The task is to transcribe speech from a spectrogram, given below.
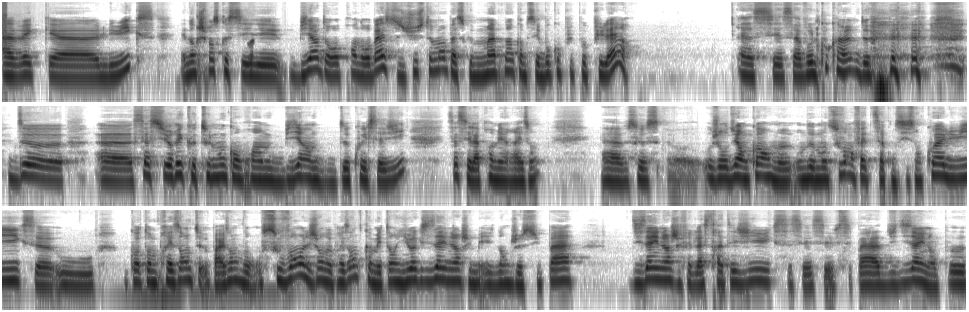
avec l'UX. Et donc je pense que c'est bien de reprendre aux bases, justement parce que maintenant, comme c'est beaucoup plus populaire, euh, ça vaut le coup quand même de, euh, s'assurer que tout le monde comprend bien de quoi il s'agit. Ça, c'est la première raison. Euh, aujourd'hui encore, on me, demande souvent en fait, ça consiste en quoi l'UX ou, quand on me présente, par exemple, souvent les gens me présentent comme étant UX designer. Je dis mais non, je suis pas designer, j'ai fait de la stratégie UX, c'est pas du design. On peut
